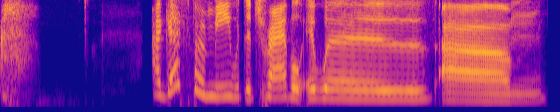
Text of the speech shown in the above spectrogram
I guess for me with the travel it was um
